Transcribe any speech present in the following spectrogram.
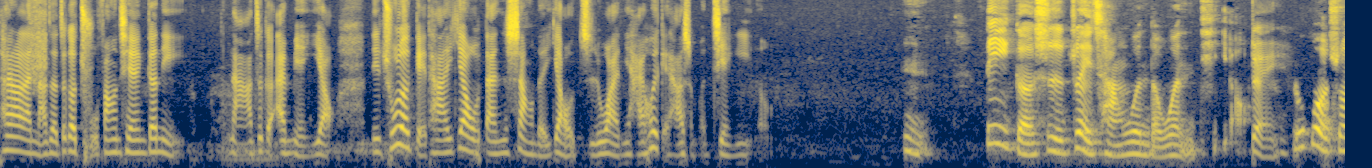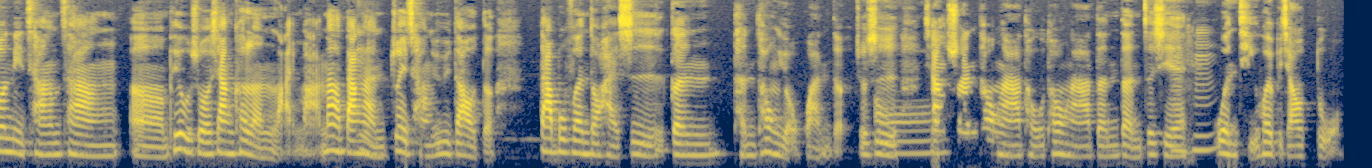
他要来拿着这个处方签跟你拿这个安眠药，你除了给他药单上的药之外，你还会给他什么建议呢？嗯。第一个是最常问的问题哦。对，如果说你常常呃，譬如说像客人来嘛，那当然最常遇到的，大部分都还是跟疼痛有关的，就是像酸痛啊、头痛啊等等这些问题会比较多。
